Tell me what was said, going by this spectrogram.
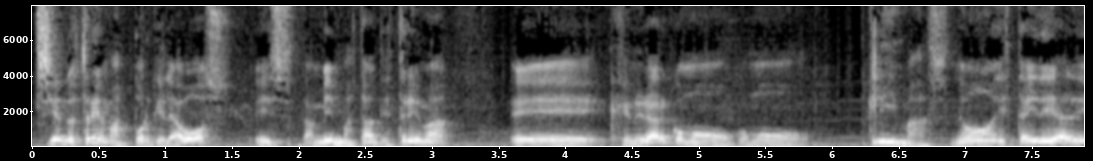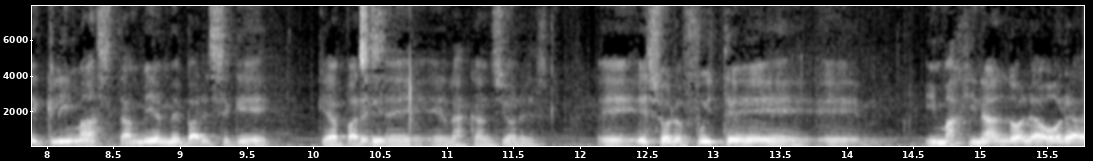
siendo extremas, porque la voz es también bastante extrema, generar como, como climas, ¿no? Esta idea de climas también me parece que, aparece en las canciones. ¿Eso lo fuiste imaginando a la hora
